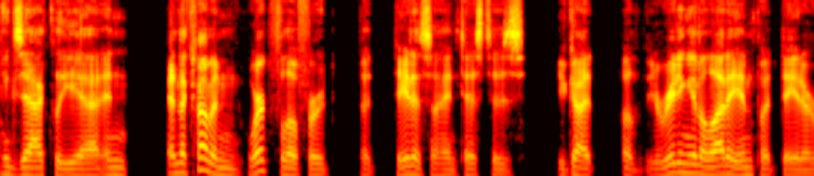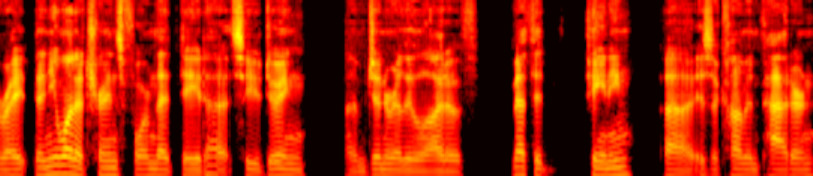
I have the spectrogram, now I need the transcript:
Exactly. Yeah. And and the common workflow for a data scientist is you got you're reading in a lot of input data, right? Then you want to transform that data. So you're doing um, generally a lot of method chaining uh, is a common pattern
